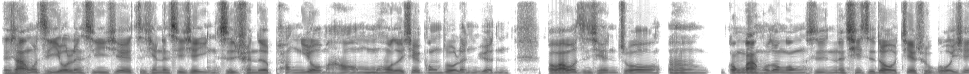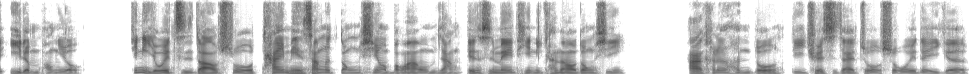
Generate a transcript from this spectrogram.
那像我自己有认识一些之前认识一些影视圈的朋友嘛，哈，幕后的一些工作人员，包括我之前做嗯公关活动公司，那其实都有接触过一些艺人朋友，心里就会知道说台面上的东西哦，包括我们讲电视媒体你看到的东西，它可能很多的确是在做所谓的一个。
